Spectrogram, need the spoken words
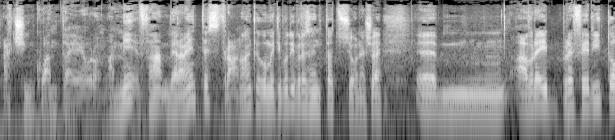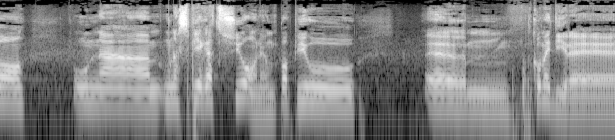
a 50 euro. A me fa veramente strano anche come tipo di presentazione, cioè ehm, avrei preferito una, una, spiegazione un po' più, ehm, come dire,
